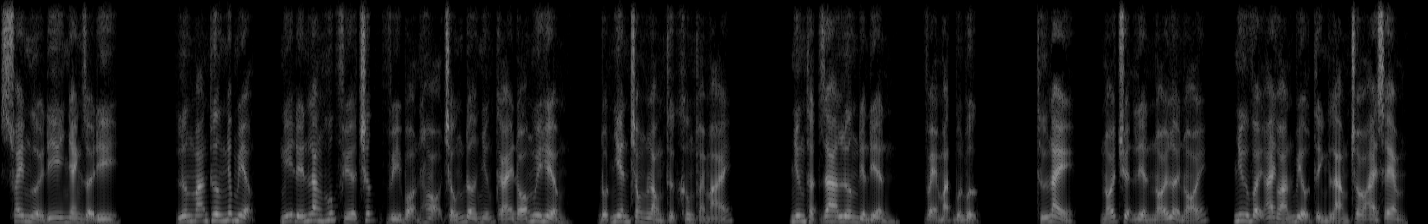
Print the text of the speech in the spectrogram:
xoay người đi nhanh rời đi. Lương mãn thương nhấp miệng, nghĩ đến lăng húc phía trước vì bọn họ chống đỡ những cái đó nguy hiểm, đột nhiên trong lòng thực không thoải mái. Nhưng thật ra lương điền điền, vẻ mặt buồn bực. Thứ này, nói chuyện liền nói lời nói, như vậy ai đoán biểu tình làm cho ai xem.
